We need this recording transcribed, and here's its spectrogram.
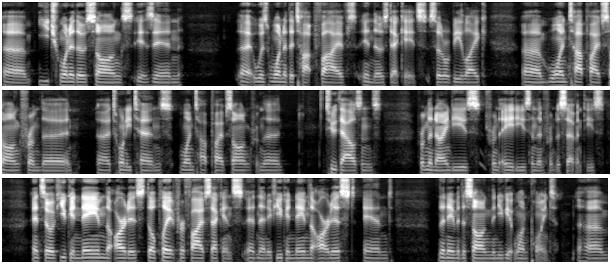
um, each one of those songs is in uh, was one of the top fives in those decades. So it'll be like um, one top five song from the uh, 2010s, one top five song from the 2000s, from the 90s, from the 80s, and then from the 70s. And so if you can name the artist, they'll play it for five seconds, and then if you can name the artist and the name of the song, then you get one point. Um,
